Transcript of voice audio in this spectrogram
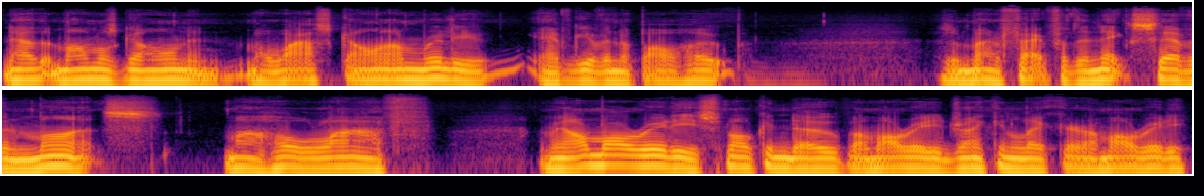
Now that mama's gone and my wife's gone, I'm really have given up all hope. As a matter of fact, for the next seven months, my whole life, I mean, I'm already smoking dope. I'm already drinking liquor. I'm already,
